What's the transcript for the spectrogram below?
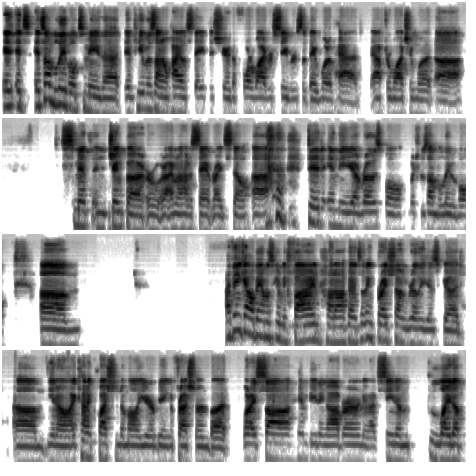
It, it's it's unbelievable to me that if he was on Ohio State this year, the four wide receivers that they would have had after watching what uh, Smith-Njigba, or I don't know how to say it right still, uh, did in the uh, Rose Bowl, which was unbelievable. Um, I think Alabama's going to be fine on offense. I think Bryce Young really is good. Um, you know, I kind of questioned him all year being a freshman, but what I saw him beating Auburn, and I've seen him light up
